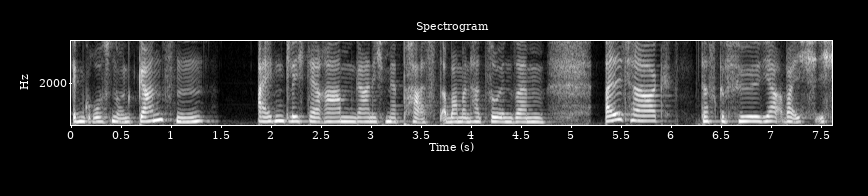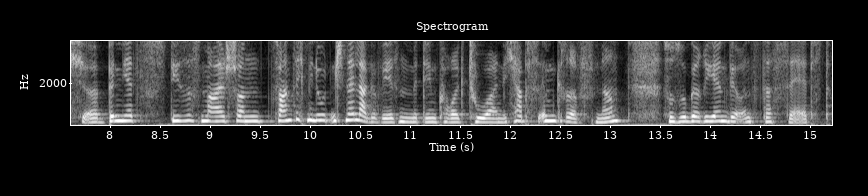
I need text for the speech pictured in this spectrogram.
im Großen und Ganzen eigentlich der Rahmen gar nicht mehr passt. Aber man hat so in seinem Alltag das Gefühl, ja, aber ich, ich äh, bin jetzt dieses Mal schon 20 Minuten schneller gewesen mit den Korrekturen. Ich habe es im Griff. Ne? So suggerieren wir uns das selbst.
